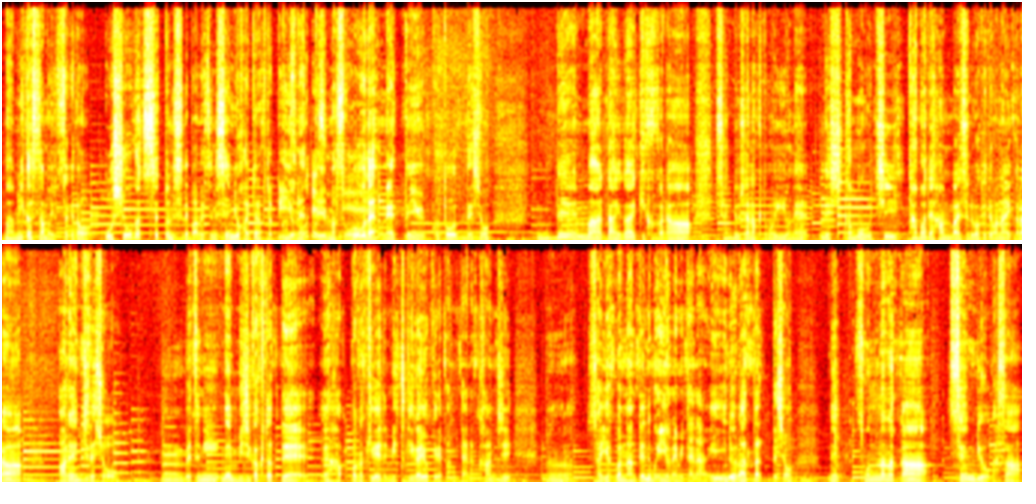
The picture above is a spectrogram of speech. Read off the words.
まあミカスさんも言ってたけどお正月セットにすれば別に千里入ってなくたっていいよねっていうまあまあそうだよねっていうことでしょ。でまあ代替聞くから千両じゃなくてもいいよね。でしかもうち束で販売するわけではないからアレンジでしょうんうん、別にね短くたってえ葉っぱが綺麗で実つきが良ければみたいな感じ、うん、最悪は何点でもいいよねみたいないいろいろあったでしょ。うん。でそんな中千両がさ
